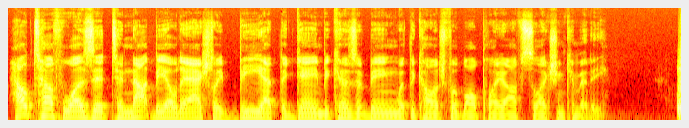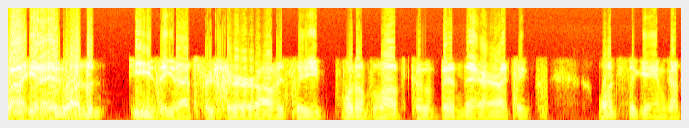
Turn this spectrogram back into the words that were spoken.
How tough was it to not be able to actually be at the game because of being with the College Football Playoff Selection Committee? Well, you know, it wasn't easy, that's for sure. Obviously, would have loved to have been there. I think once the game got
